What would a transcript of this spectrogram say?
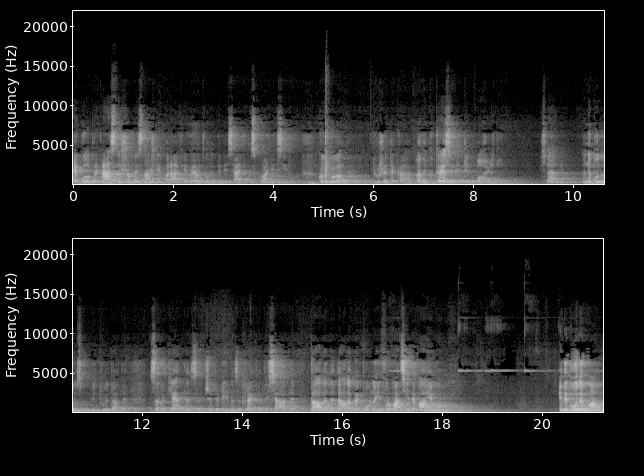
Як було прекрасно, що ми з нашої парафії виготовили 50 маскувальних сіток, коли була дуже така велика криза під тим оглядом. Все, ми не будемо відповідати за ракети, за джевеліни, за третє, десяте, дали, не дали. Ми повної інформації не маємо. І не будемо мати.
